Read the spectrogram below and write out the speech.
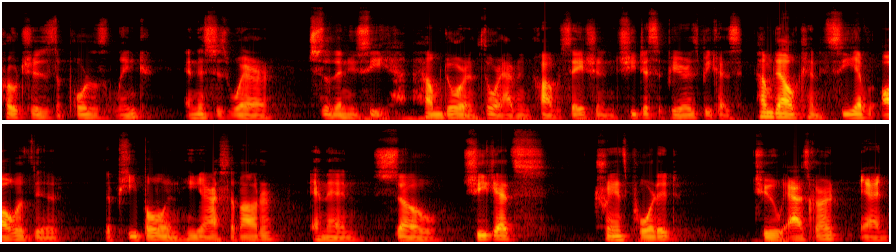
approaches the portal's link, and this is where, so then you see Heimdall and Thor having a conversation. She disappears because Heimdall can see all of the the people, and he asks about her. And then so she gets transported to Asgard, and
